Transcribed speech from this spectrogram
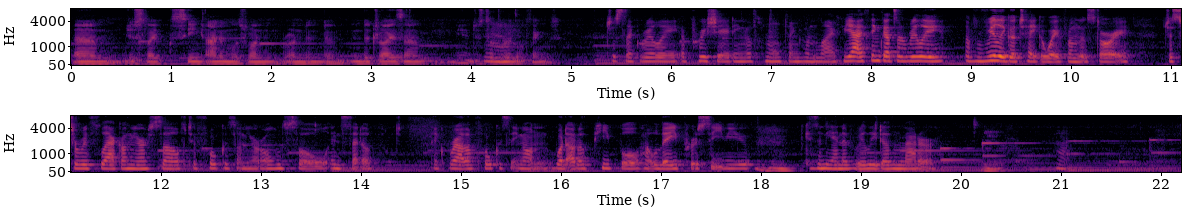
um, just like seeing animals run run in the in the dry zone. Yeah, just the little things. Just like really appreciating the small things in life. Yeah, I think that's a really a really good takeaway from the story. Just to reflect on yourself, to focus on your own soul instead of like rather focusing on what other people how they perceive you Mhm. because in the end it really doesn't matter. Yeah.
